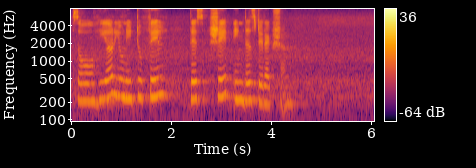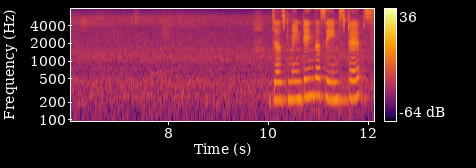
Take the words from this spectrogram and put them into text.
so here you need to fill this shape in this direction. Just maintain the same steps.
